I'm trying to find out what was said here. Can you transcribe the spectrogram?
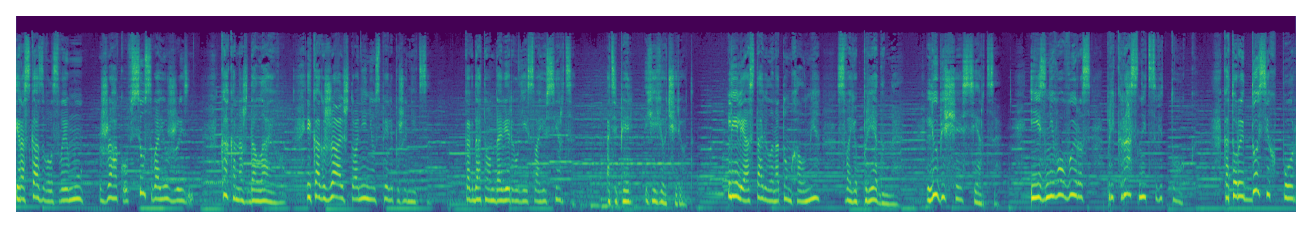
и рассказывала своему Жаку всю свою жизнь, как она ждала его, и как жаль, что они не успели пожениться. Когда-то он доверил ей свое сердце, а теперь ее черед. Лилия оставила на том холме свое преданное, любящее сердце, и из него вырос прекрасный цветок, который до сих пор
